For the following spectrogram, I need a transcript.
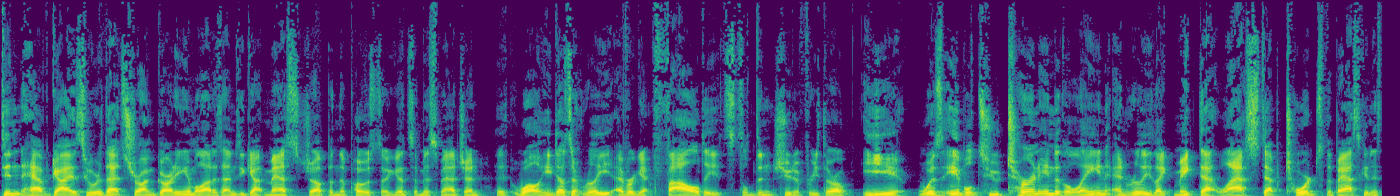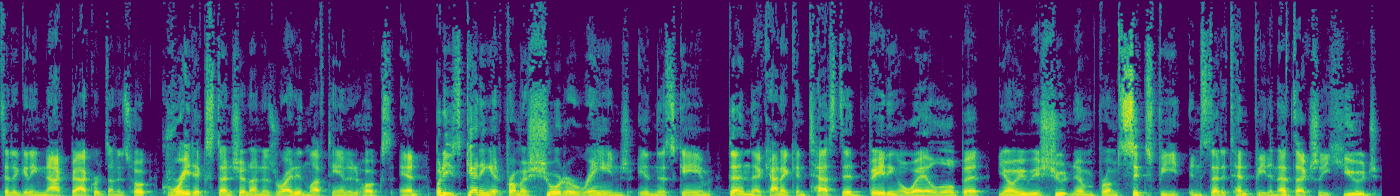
didn't have guys who were that strong guarding him. A lot of times he got matched up in the post against a mismatch. And uh, while he doesn't really ever get fouled, he still didn't shoot a free throw. He was able to turn into the lane and really like make that last step towards the basket instead of getting knocked backwards on his hook. Great extension on his right and left handed hooks. And, but he's getting it from a shorter range in this game than the kind of contested fading away a little bit. You know, he was shooting him from six feet instead of 10 feet. And that's actually huge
